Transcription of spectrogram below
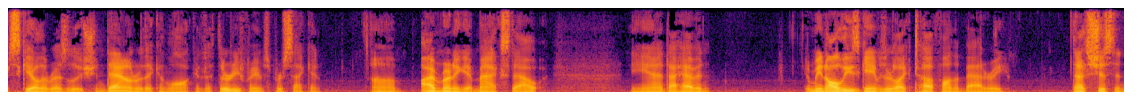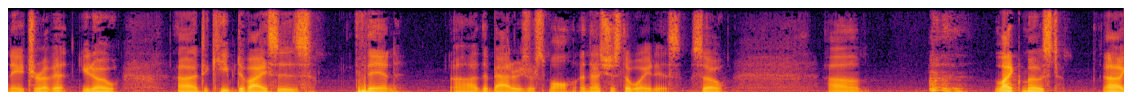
scale the resolution down or they can lock it to 30 frames per second. Um, I'm running it maxed out, and I haven't. I mean, all these games are like tough on the battery. That's just the nature of it. You know, uh, to keep devices thin, uh, the batteries are small, and that's just the way it is. So, um, like most uh,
